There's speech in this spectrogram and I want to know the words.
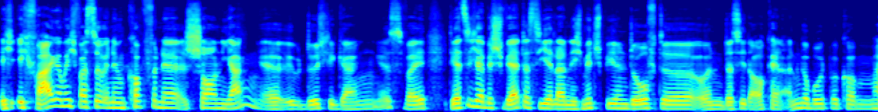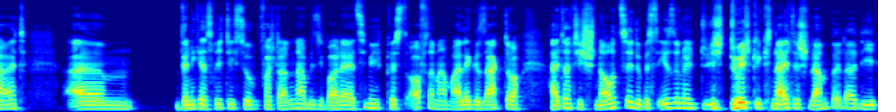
Ich, ich frage mich, was so in dem Kopf von der Sean Young äh, durchgegangen ist, weil die hat sich ja beschwert, dass sie ja da nicht mitspielen durfte und dass sie da auch kein Angebot bekommen hat. Ähm, wenn ich das richtig so verstanden habe, sie war da ja ziemlich pissed off, dann haben alle gesagt, doch, halt doch die Schnauze, du bist eh so eine durch, durchgeknallte Schlampe da, die,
